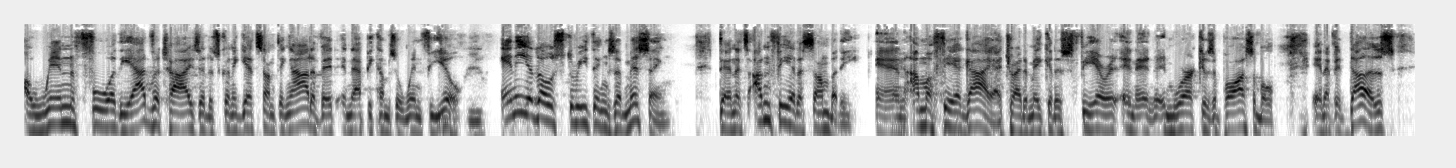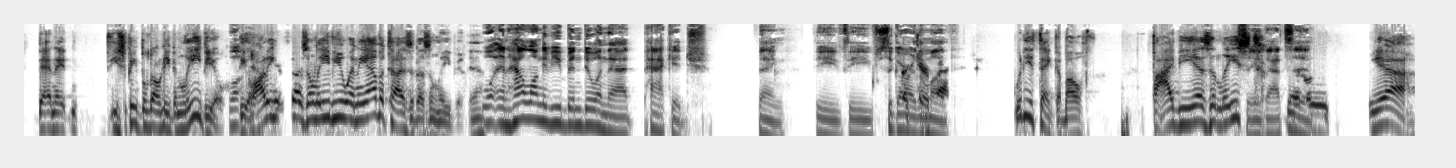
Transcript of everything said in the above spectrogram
A win for the advertiser that's going to get something out of it and that becomes a win for you. Mm-hmm. any of those three things are missing then it's unfair to somebody. And I'm a fair guy. I try to make it as fair and, and, and work as possible. And if it does, then it these people don't even leave you. Well, the yeah. audience doesn't leave you, and the advertiser doesn't leave you. Yeah. Well, and how long have you been doing that package thing? The the cigar of the month. Package. What do you think? About five years at least. See, that's so, it. Yeah,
